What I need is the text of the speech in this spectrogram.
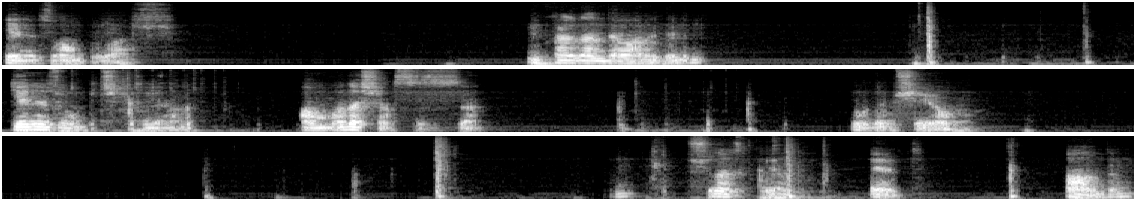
Gene zombi var. Yukarıdan devam edelim. Gene zombi çıktı ya. Amma da şanssızız ha. Burada bir şey yok. Şuna tıklayalım. Evet. Aldım.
